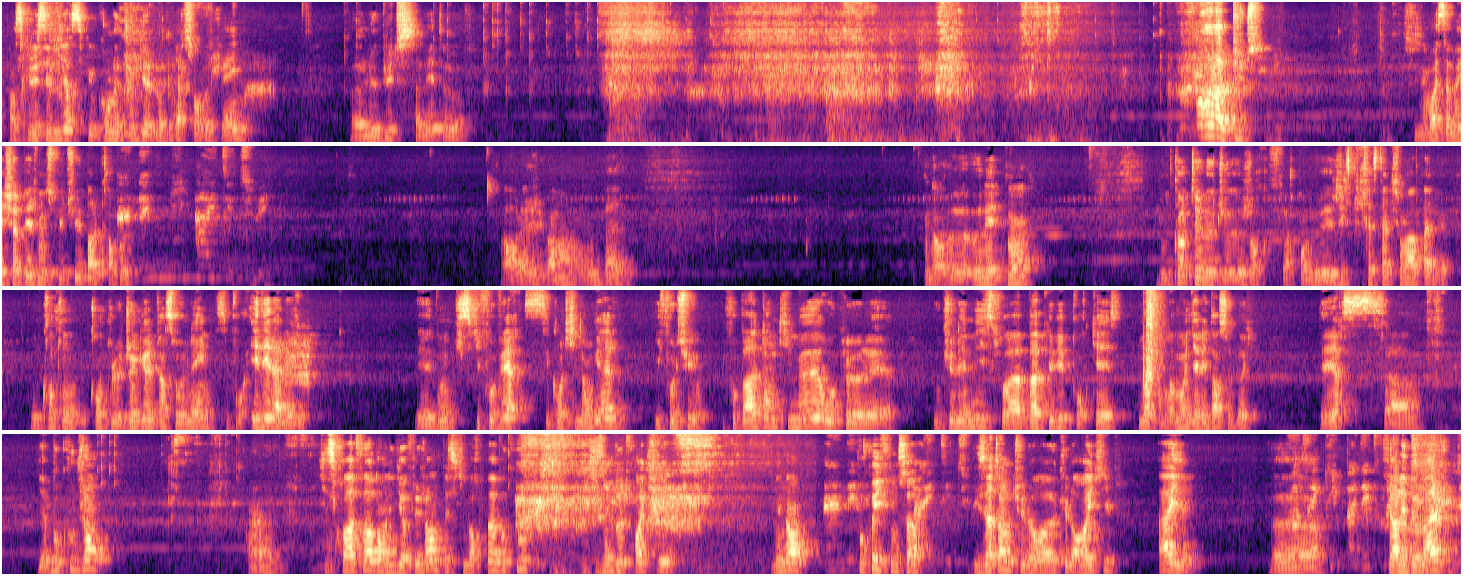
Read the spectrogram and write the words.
Enfin, ce que j'essaie de dire, c'est que quand le jungle va venir sur votre lane, euh, le but, ça va être... euh, Oh la pute Excusez-moi, ça m'a échappé, je me suis fait tuer par le crapaud. Alors là, j'ai vraiment bad. Non, euh, honnêtement, donc quand le genre, faire prendre, j'expliquerai cette action après, mais donc quand, on, quand le jungle vient sur une lane, c'est pour aider la lane. Et donc, ce qu'il faut faire, c'est quand il l'engage, il faut le suivre. Il faut pas attendre qu'il meure ou que ou que l'ennemi soit bas PV pour caisse. Non, faut vraiment y aller dans ce bloc. D'ailleurs, ça, il y a beaucoup de gens euh, qui se croient forts dans League of Legends parce qu'ils meurent pas beaucoup et qu'ils ont 2-3 kills. Mais non, Pourquoi ils font ça? Ils attendent que leur, que leur équipe aille euh, faire les le dommages.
